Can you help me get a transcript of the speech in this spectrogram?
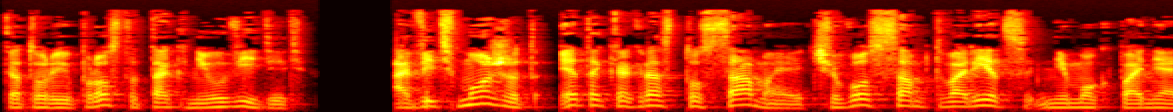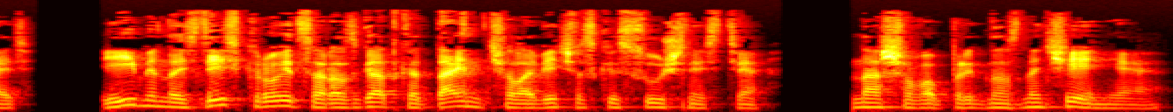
которые просто так не увидеть. А ведь может, это как раз то самое, чего сам Творец не мог понять. И именно здесь кроется разгадка тайн человеческой сущности, нашего предназначения.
